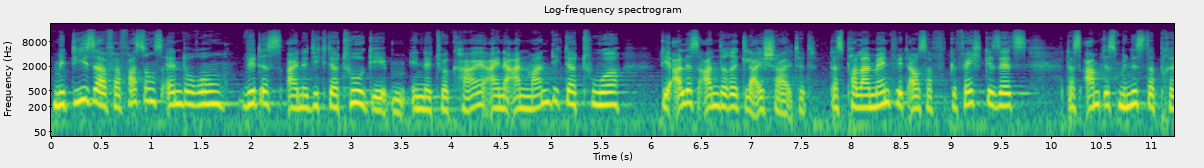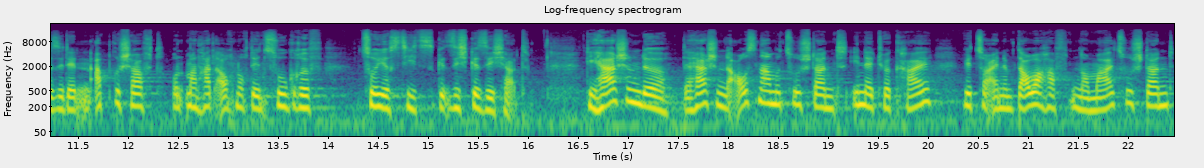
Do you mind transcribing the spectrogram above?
Mit dieser Verfassungsänderung wird es eine Diktatur geben in der Türkei, eine Ein-Mann-Diktatur, die alles andere gleichschaltet. Das Parlament wird außer Gefecht gesetzt, das Amt des Ministerpräsidenten abgeschafft und man hat auch noch den Zugriff zur Justiz sich gesichert. Herrschende, der herrschende Ausnahmezustand in der Türkei wird zu einem dauerhaften Normalzustand.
